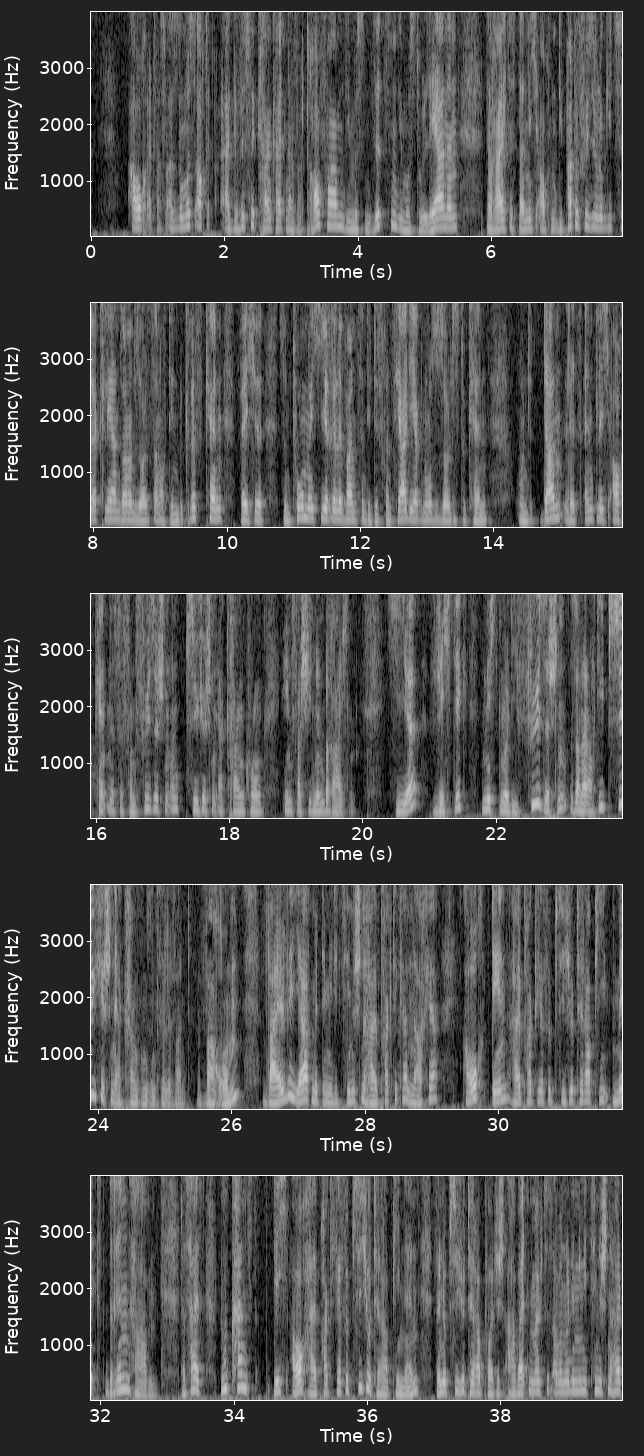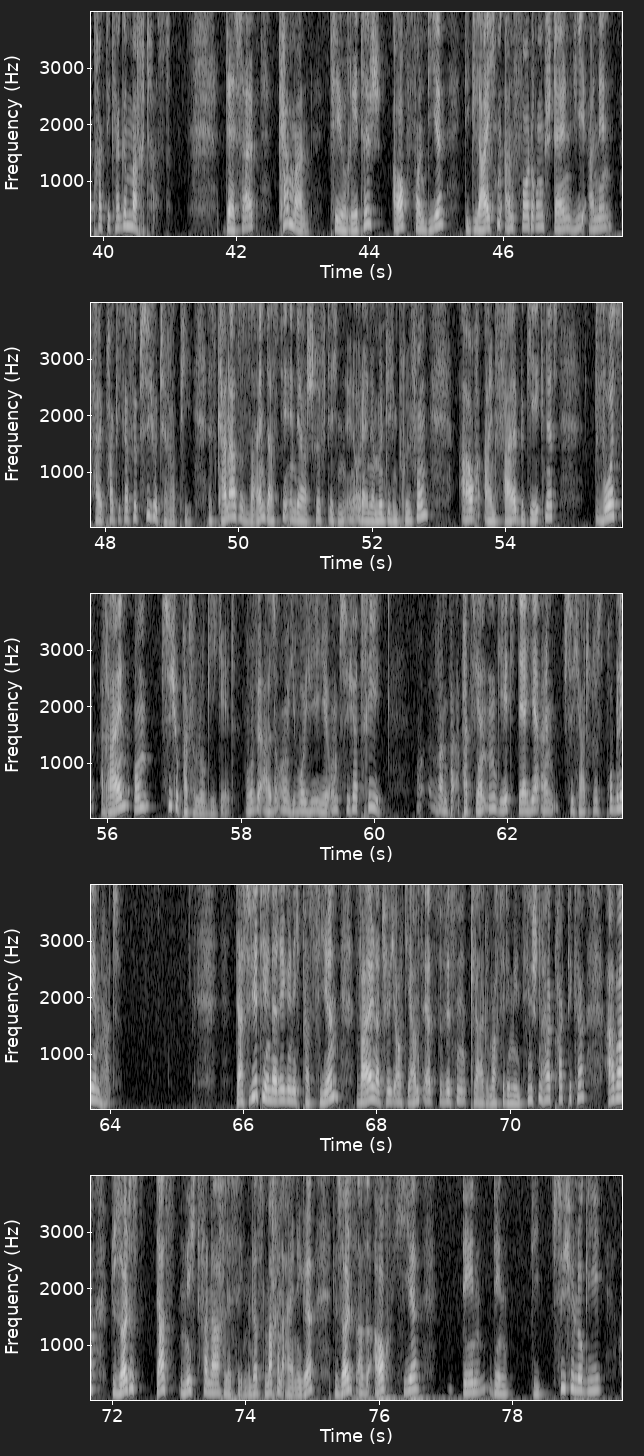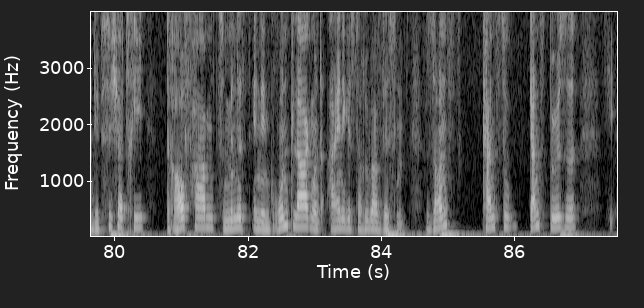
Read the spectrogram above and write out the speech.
Auch etwas. Also du musst auch äh, gewisse Krankheiten einfach drauf haben, die müssen sitzen, die musst du lernen. Da reicht es dann nicht auch nur die Pathophysiologie zu erklären, sondern du solltest dann auch den Begriff kennen, welche Symptome hier relevant sind, die Differentialdiagnose solltest du kennen und dann letztendlich auch Kenntnisse von physischen und psychischen Erkrankungen in verschiedenen Bereichen. Hier wichtig, nicht nur die physischen, sondern auch die psychischen Erkrankungen sind relevant. Warum? Weil wir ja mit dem medizinischen Heilpraktiker nachher auch den Heilpraktiker für Psychotherapie mit drin haben. Das heißt, du kannst dich auch Heilpraktiker für Psychotherapie nennen, wenn du psychotherapeutisch arbeiten möchtest, aber nur den medizinischen Heilpraktiker gemacht hast. Deshalb kann man theoretisch auch von dir die gleichen Anforderungen stellen wie an den Heilpraktiker für Psychotherapie. Es kann also sein, dass dir in der schriftlichen oder in der mündlichen Prüfung auch ein Fall begegnet, wo es rein um Psychopathologie geht, wo wir also um, wo hier um Psychiatrie, um Patienten geht, der hier ein psychiatrisches Problem hat. Das wird dir in der Regel nicht passieren, weil natürlich auch die Amtsärzte wissen, klar, du machst hier den medizinischen Heilpraktiker, aber du solltest das nicht vernachlässigen. Und das machen einige. Du solltest also auch hier den, den, die Psychologie und die Psychiatrie drauf haben, zumindest in den Grundlagen und einiges darüber wissen. Sonst kannst du ganz böse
